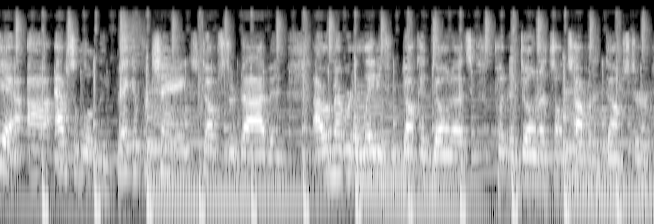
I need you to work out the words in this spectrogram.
Yeah, uh, absolutely. Begging for change, dumpster diving. I remember the lady from Dunkin' Donuts putting the donuts on top of the dumpster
